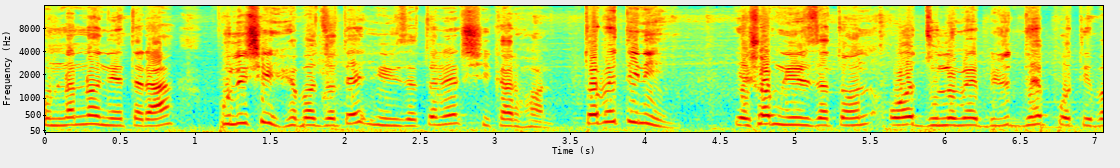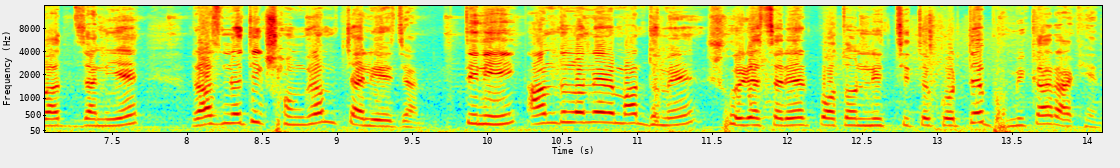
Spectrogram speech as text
অন্যান্য নেতারা পুলিশি হেফাজতে নির্যাতনের শিকার হন। তবে তিনি এসব নির্যাতন ও জুলুমের বিরুদ্ধে প্রতিবাদ জানিয়ে রাজনৈতিক সংগ্রাম চালিয়ে যান। তিনি আন্দোলনের মাধ্যমে স্বৈরাচারের পতন নিশ্চিত করতে ভূমিকা রাখেন।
